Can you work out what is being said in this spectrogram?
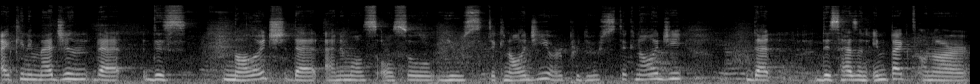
I can imagine that this knowledge that animals also use technology or produce technology, that this has an impact on our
